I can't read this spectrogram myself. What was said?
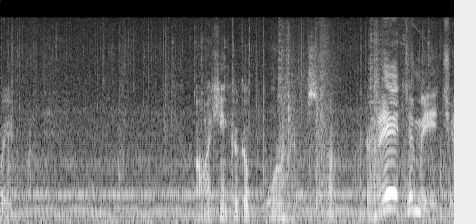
wait. Oh, I can't cook up boar. Oh, okay. Great to meet you.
